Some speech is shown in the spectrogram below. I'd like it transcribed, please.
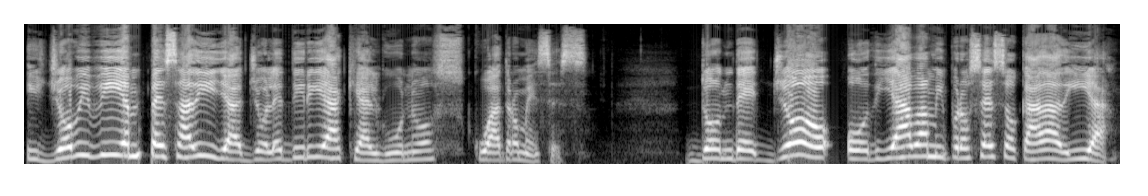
Y yo viví en pesadilla, yo les diría que algunos cuatro meses, donde yo odiaba mi proceso cada día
